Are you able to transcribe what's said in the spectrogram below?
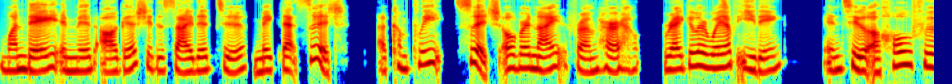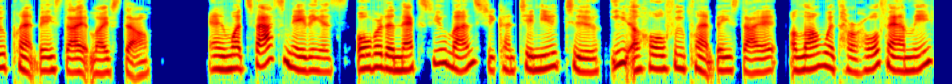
one day in mid August, she decided to make that switch, a complete switch overnight from her regular way of eating into a whole food plant based diet lifestyle. And what's fascinating is over the next few months, she continued to eat a whole food plant based diet along with her whole family.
